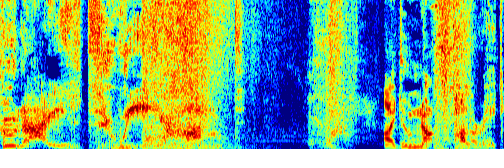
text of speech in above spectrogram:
Tonight, we hunt. I do not tolerate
